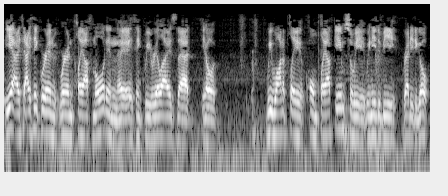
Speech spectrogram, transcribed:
yeah, I, th- I think we're in we're in playoff mode, and I, I think we realize that you know we want to play home playoff games, so we we need to be ready to go.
